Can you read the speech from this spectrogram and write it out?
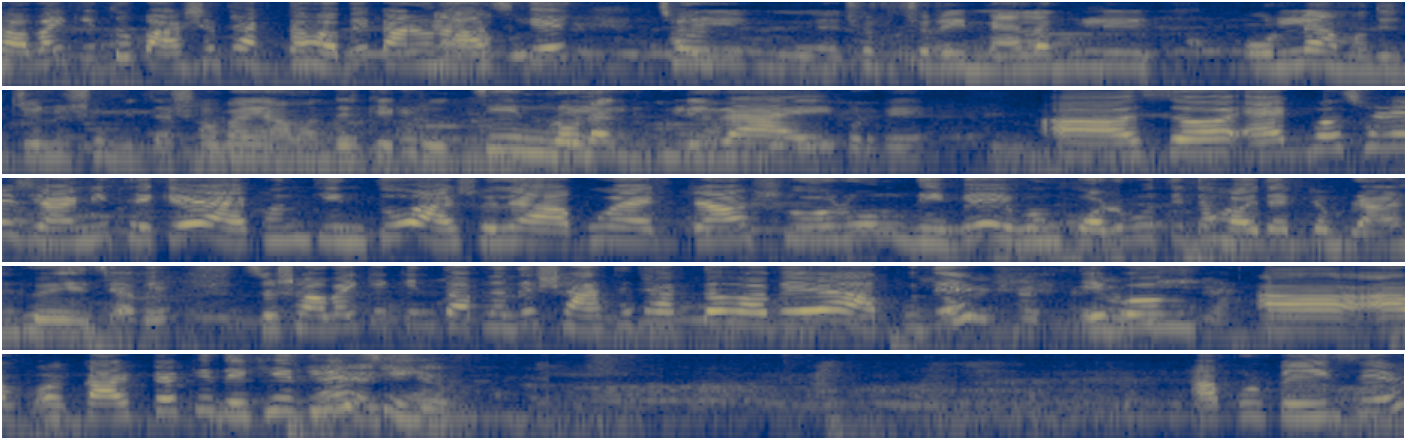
সবাই কিন্তু পাশে থাকতে হবে কারণ হ্যাঁ, আজকে ছোট ছোট এই মেলাগুলি করলে আমাদের জন্য সুবিধা। সবাই আমাদেরকে একটু প্রোডাক্ট গুলি ইয়ে করবে। সো এক বছরের জার্নি থেকে এখন কিন্তু আসলে আপু একটা শোরুম দিবে এবং পরবর্তীতে হয়তো একটা ব্র্যান্ড হয়ে যাবে। তো সবাইকে কিন্তু আপনাদের সাথে থাকতে হবে আপুদের সবার সাথে এবং অবশ্যই। দেখিয়ে দিয়েছি হ্যাঁ, sure. আপুর পেজের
